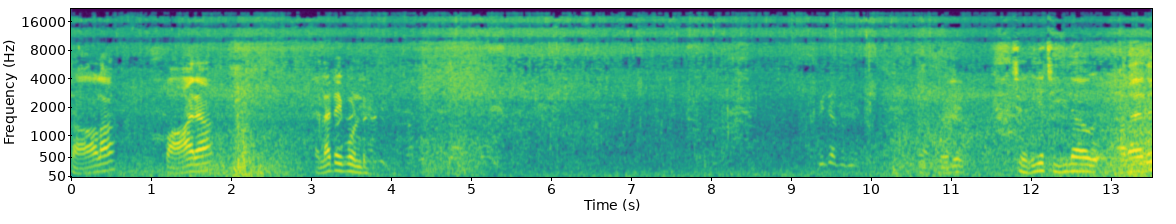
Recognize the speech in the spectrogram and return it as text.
ചാള പാര എല്ലാ ടൈപ്പും ഉണ്ട്. ചെറിയ ചീലാവ്. അതായത്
